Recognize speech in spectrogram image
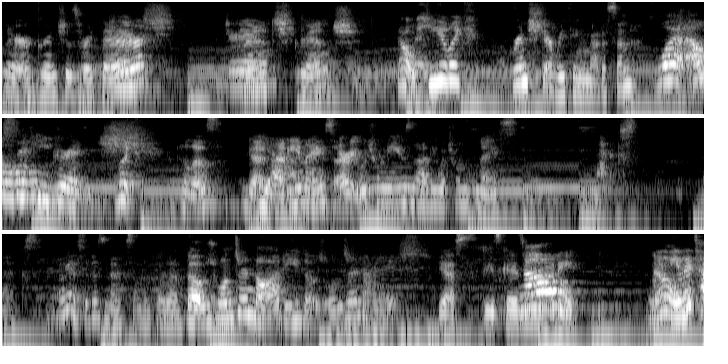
There are Grinches right there. Grinch. Grinch, Grinch. No, he like Grinched everything, Madison. What else did he Grinch? Look, the pillows. We got Yeah. naughty and nice. All right, which one to use naughty? Which one's nice? Next. Max. Oh yes, it is Max on the pillow. Those ones are naughty. Those ones are nice. Yes, these guys No. are naughty. We No, need to,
